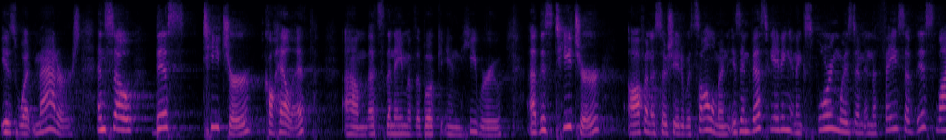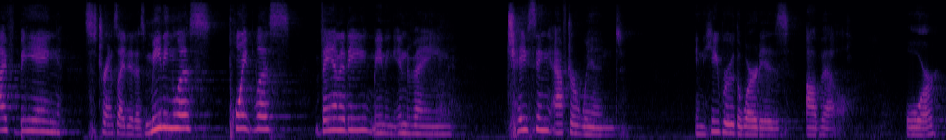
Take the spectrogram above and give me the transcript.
is what matters. And so this teacher, Koheleth, um, that's the name of the book in Hebrew, uh, this teacher, often associated with Solomon, is investigating and exploring wisdom in the face of this life being translated as meaningless, pointless, Vanity, meaning in vain, chasing after wind. In Hebrew, the word is hevel, or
